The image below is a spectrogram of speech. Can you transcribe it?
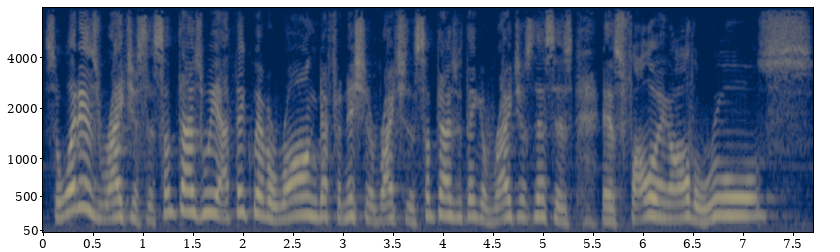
So, what is righteousness? Sometimes we, I think we have a wrong definition of righteousness. Sometimes we think of righteousness as, as following all the rules,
